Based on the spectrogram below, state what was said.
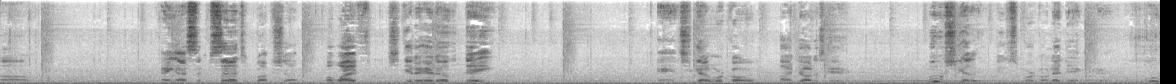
Um, I ain't got to send my son to the barbershop. My wife, she did her hair the other day, and she got to work on our daughter's hair. Woo, she got to do some work on that dang hair. Woo.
